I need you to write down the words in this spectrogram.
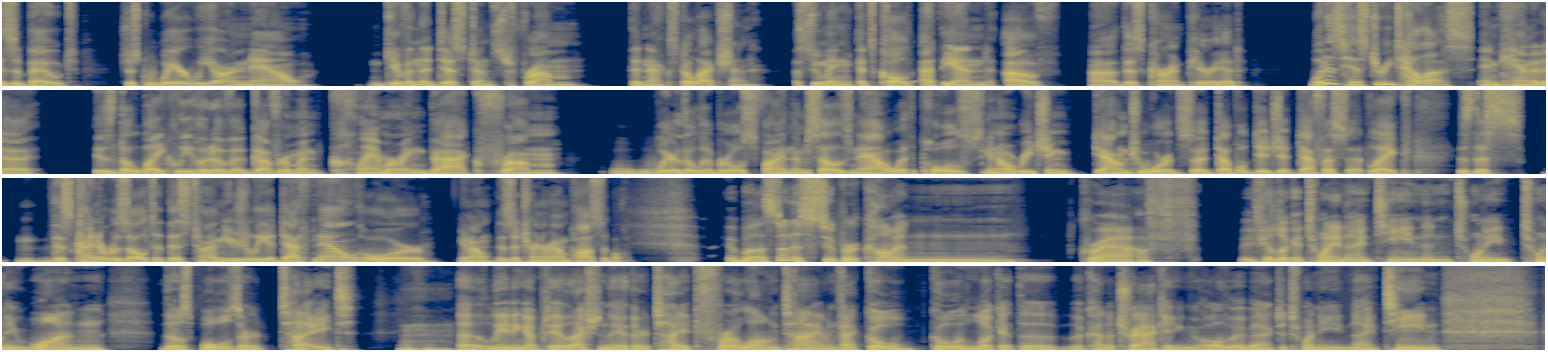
is about just where we are now, given the distance from the next election, assuming it's called at the end of uh, this current period. What does history tell us in Canada? Is the likelihood of a government clamoring back from where the Liberals find themselves now, with polls, you know, reaching down towards a double-digit deficit? Like, is this this kind of result at this time usually a death knell, or you know, is a turnaround possible? Well, it's not a super common graph. If you look at 2019 and 2021, those polls are tight. Mm-hmm. uh, leading up to the election, they they're tight for a long time. In fact, go go and look at the the kind of tracking all the way back to 2019.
